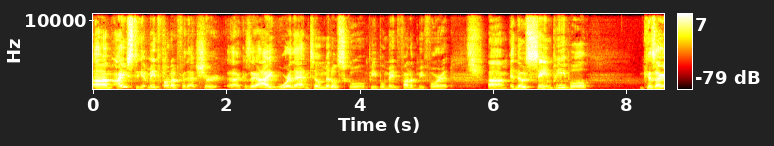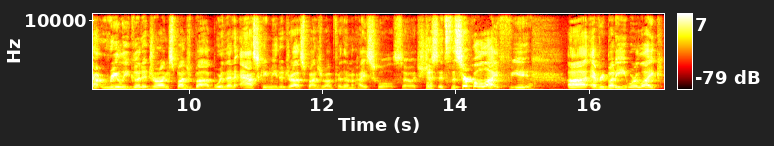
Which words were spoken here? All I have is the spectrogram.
Um, I used to get made fun of for that shirt because I, I wore that until middle school. People made fun of me for it, um, and those same people, because I got really good at drawing SpongeBob, were then asking me to draw SpongeBob for them in high school. So it's just it's the circle of life. You, uh, everybody were like,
